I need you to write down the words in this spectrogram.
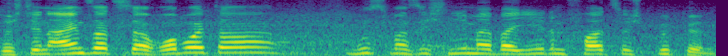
Durch den Einsatz der Roboter muss man sich nie mehr bei jedem Fahrzeug bücken.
